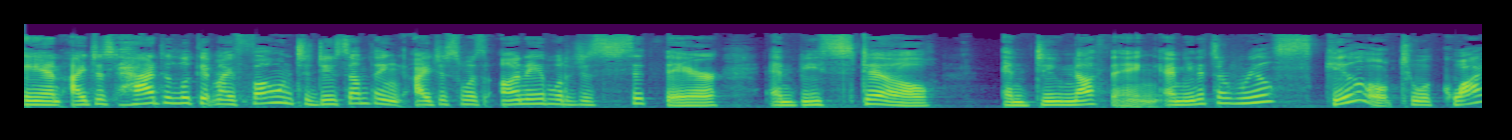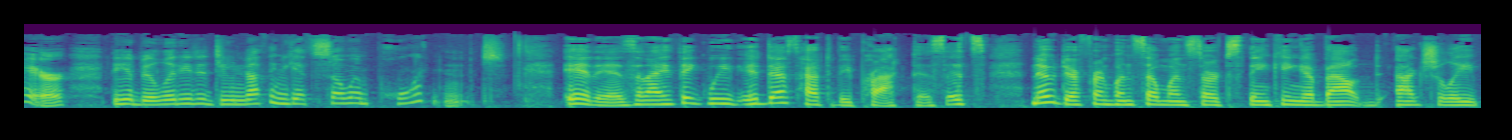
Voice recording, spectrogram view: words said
and I just had to look at my phone to do something. I just was unable to just sit there and be still and do nothing. I mean, it's a real skill to acquire the ability to do nothing, yet so important. It is. And I think we it does have to be practice. It's no different when someone starts thinking about actually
